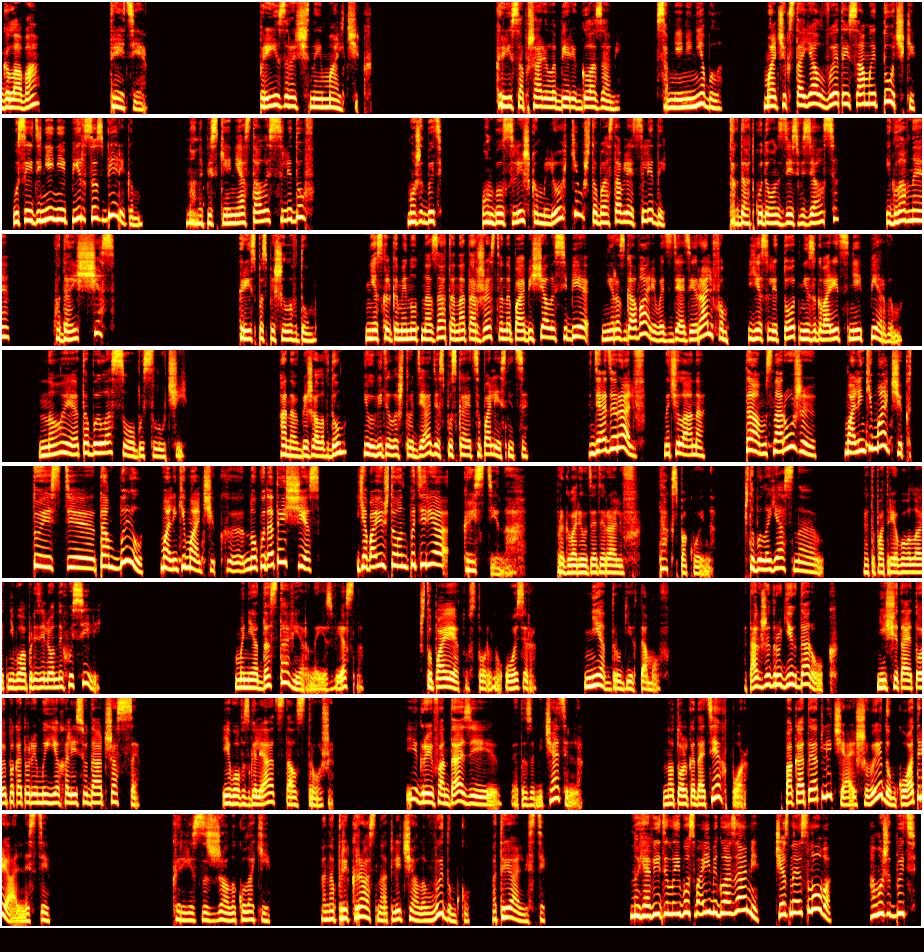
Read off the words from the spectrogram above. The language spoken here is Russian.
Глава третья. Призрачный мальчик. Крис обшарила берег глазами. Сомнений не было. Мальчик стоял в этой самой точке, у соединения пирса с берегом. Но на песке не осталось следов. Может быть, он был слишком легким, чтобы оставлять следы? Тогда откуда он здесь взялся? И главное, куда исчез? Крис поспешила в дом. Несколько минут назад она торжественно пообещала себе не разговаривать с дядей Ральфом, если тот не заговорит с ней первым. Но это был особый случай. Она вбежала в дом и увидела, что дядя спускается по лестнице. «Дядя Ральф!» — начала она. «Там, снаружи, маленький мальчик. То есть, э, там был маленький мальчик, э, но куда-то исчез. Я боюсь, что он потеря...» «Кристина», — проговорил дядя Ральф так спокойно, что было ясно, это потребовало от него определенных усилий. «Мне достоверно известно, что по эту сторону озера нет других домов, а также других дорог, не считая той, по которой мы ехали сюда от шоссе. Его взгляд стал строже. Игры и фантазии — это замечательно. Но только до тех пор, пока ты отличаешь выдумку от реальности. Крис сжала кулаки. Она прекрасно отличала выдумку от реальности. Но я видела его своими глазами, честное слово. А может быть...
